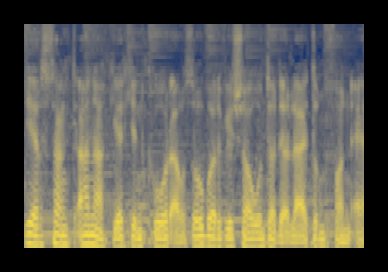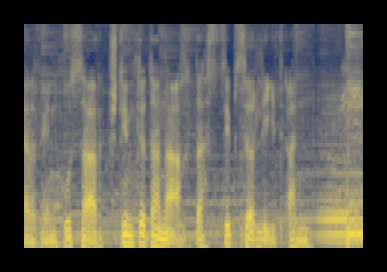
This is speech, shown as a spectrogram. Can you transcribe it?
Der St. Anna Kirchenchor aus Oberwischau unter der Leitung von Erwin Hussar stimmte danach das Zipserlied an.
